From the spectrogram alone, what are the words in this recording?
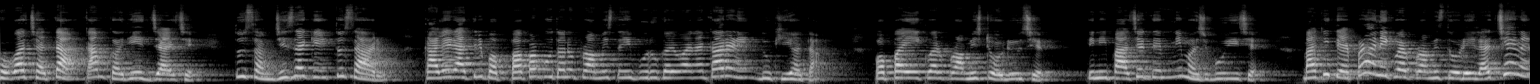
હોવા છતાં કામ કરીએ જ જાય છે. તું સમજી શકે તો સારું. કાલે રાત્રે પપ્પા પણ પોતાનું પ્રોમિસ નહીં પૂરું કરવાના કારણે દુઃખી હતા. પપ્પાએ એકવાર પ્રોમિસ તોડ્યું છે. તેની પાછળ તેમની મજબૂરી છે. બાકી તે પણ અનેકવાર પ્રોમિસ તોડેલા જ છે ને?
